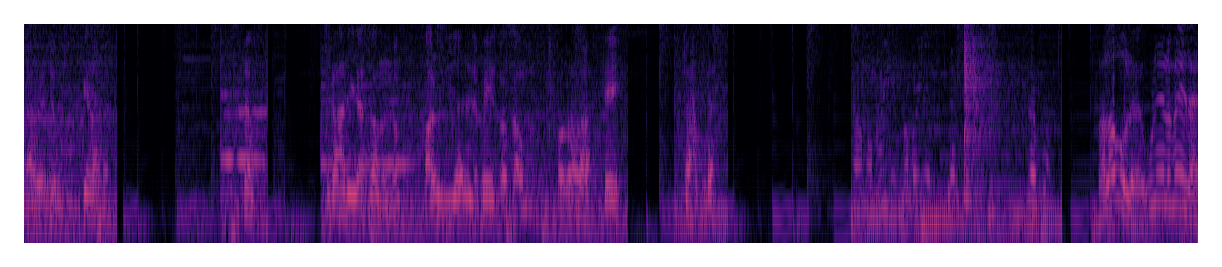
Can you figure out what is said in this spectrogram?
အဲ့ဒါကြောင့်ကြည့်လာနော်စကားလေးရဆောင်နော်ဘာလို့ဒီနေ့လည်းဖေးသွားဆောင်ဟုတ်ကဲ့ဟေးဒါကဘာလို့လဲဦးလေးလက်ဖေးဆို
